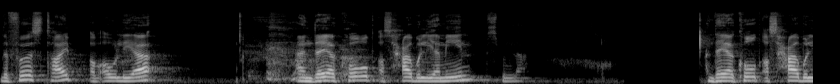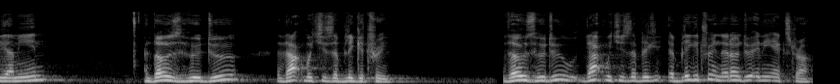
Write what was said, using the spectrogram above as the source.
The first type of awliya, and they are called Ashabul Yameen. Bismillah. They are called Ashabul Yameen, those who do that which is obligatory. Those who do that which is obligatory and they don't do any extra.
